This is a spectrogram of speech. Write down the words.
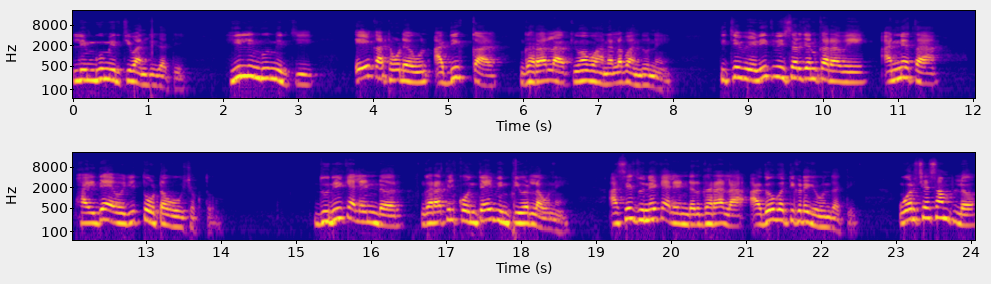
लिंबू मिरची बांधली जाते. ही लिंबू मिरची एक आठवड्याहून अधिक काळ घराला किंवा वाहनाला बांधू नये. तिचे वेळीच विसर्जन करावे अन्यथा फायद्याऐवजी तोटा होऊ शकतो. जुने कॅलेंडर घरातील कोणत्याही भिंतीवर लावू नये. असे जुने कॅलेंडर घराला अधोगतीकडे घेऊन जाते. वर्ष संपलं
